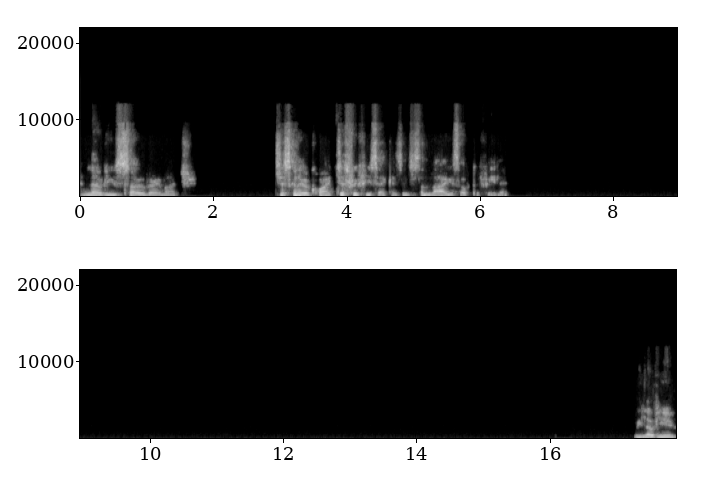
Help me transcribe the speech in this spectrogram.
and love you so very much. Just to go quiet just for a few seconds and just allow yourself to feel it. We love you.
